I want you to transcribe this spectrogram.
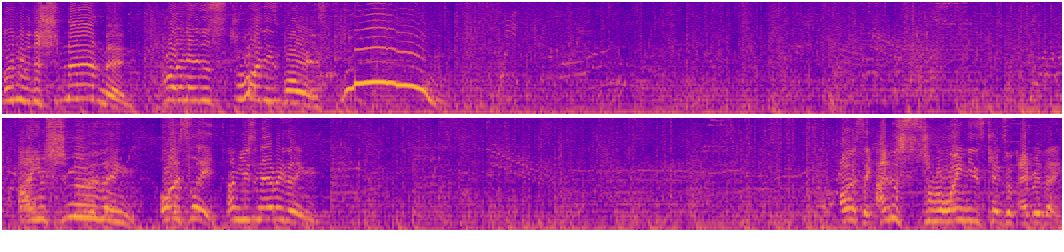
Look at me with the Schnurman! Running in and destroy these boys! Woo! I am schmoving! Honestly, I'm using everything! Honestly, I'm destroying these kids with everything!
